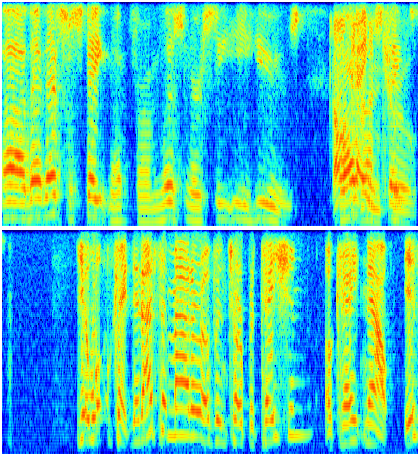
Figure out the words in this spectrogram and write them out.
Uh, that that's a statement from listener C.E. Hughes. Okay. Untrue. Yeah. Well, okay. Now that's a matter of interpretation. Okay. Now, if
